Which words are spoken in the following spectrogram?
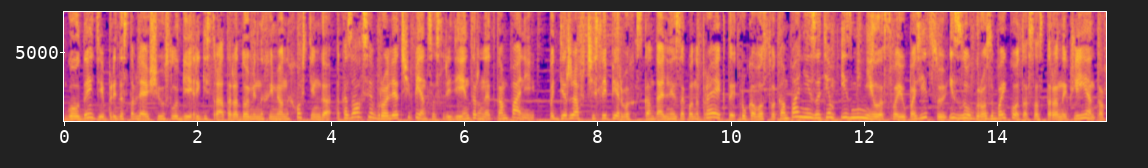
GoDaddy, предоставляющий услуги регистратора доменных имен и хостинга, оказался в роли отщепенца среди интернет-компаний. Поддержав в числе первых скандальные законопроекты, руководство компании затем изменило свою позицию из-за угрозы бойкота со стороны клиентов.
